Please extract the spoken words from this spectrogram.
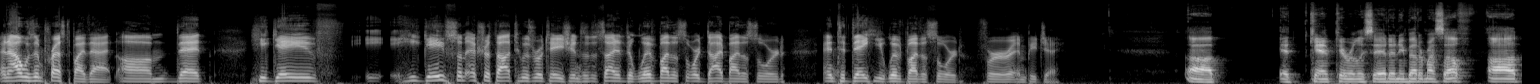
and I was impressed by that. Um, that he gave he- gave some extra thought to his rotations and decided to live by the sword, died by the sword, and today he lived by the sword for MPJ. Uh, it can't can't really say it any better myself. Uh,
